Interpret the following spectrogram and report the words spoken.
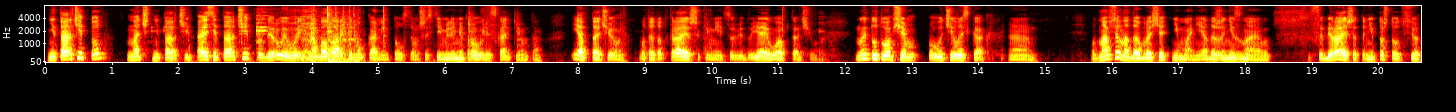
Не торчит, то значит не торчит. А если торчит, то беру его и на болгарке, ну камень толстый, он 6 миллиметровый или скольки он там. И обтачиваю. Вот этот краешек имеется в виду, я его обтачиваю. Ну и тут, в общем, получилось как. Э, вот на все надо обращать внимание. Я даже не знаю. Вот собираешь, это не то, что вот все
